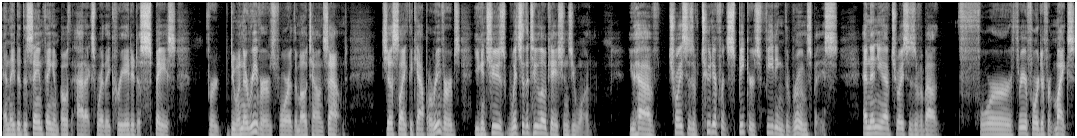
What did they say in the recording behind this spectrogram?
and they did the same thing in both attics where they created a space for doing their reverbs for the Motown sound. Just like the Capitol reverbs, you can choose which of the two locations you want. You have choices of two different speakers feeding the room space. And then you have choices of about four, three or four different mics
